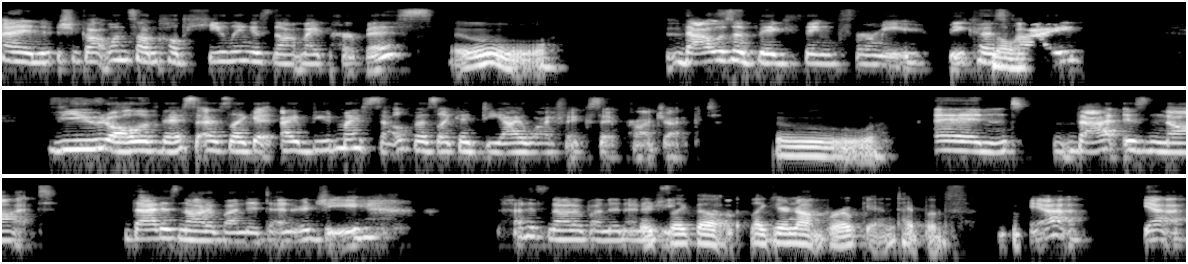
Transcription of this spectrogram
and she got one song called healing is not my purpose. Ooh that was a big thing for me because no. I viewed all of this as like a, I viewed myself as like a DIY fix it project. Ooh. And that is not that is not abundant energy. that is not abundant energy. It's like the like you're not broken type of Yeah. Yeah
